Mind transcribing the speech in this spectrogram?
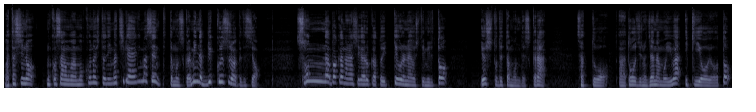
私の婿さんはもうこの人に間違いありませんって言ったもんですからみんなびっくりするわけですよ。そんなバカな話があるかと言って占いをしてみるとよしと出たもんですからサットをあ当時のジャナムイは意気揚々と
